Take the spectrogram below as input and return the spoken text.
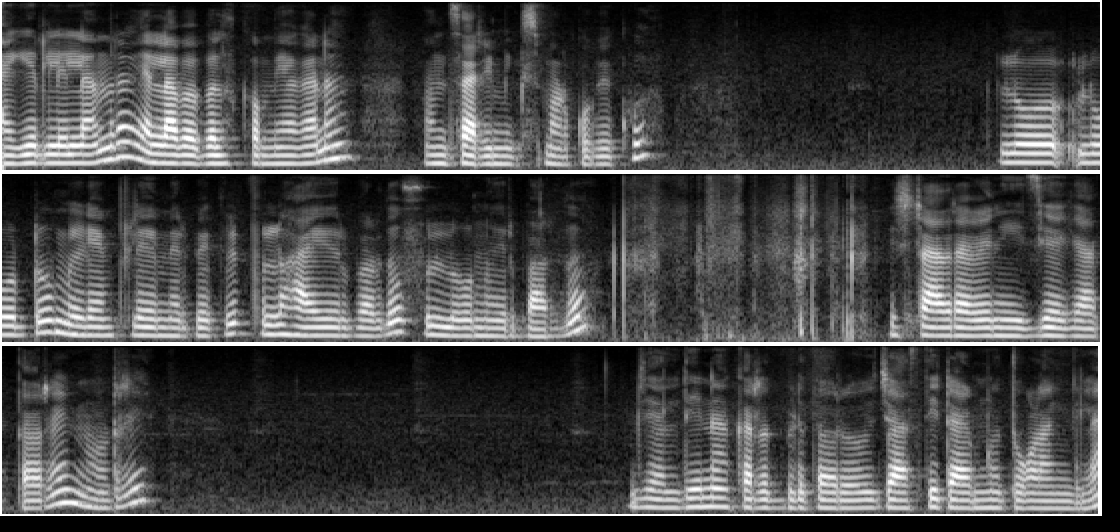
ಆಗಿರಲಿಲ್ಲ ಅಂದ್ರೆ ಎಲ್ಲ ಬಬಲ್ಸ್ ಕಮ್ಮಿ ಆಗೋಣ ಒಂದು ಸಾರಿ ಮಿಕ್ಸ್ ಮಾಡ್ಕೋಬೇಕು. Low low to medium flame ಇರಬೇಕು ರೀ. ಫುಲ್ ಹೈ ಇರಬಾರ್ದು ಫುಲ್ ಲೋನು ಇರಬಾರ್ದು. ಇಷ್ಟಾದ್ರೆ ಅವೇನು ಈಸಿಯಾಗಿ ಆಗ್ತಾವ್ರಿ, ನೋಡಿರಿ. ಜಲ್ದಿನ ಕರೆದು ಬಿಡ್ತಾವ್ರಿ, ಜಾಸ್ತಿ ಟೈಮ್ನು ತೊಗೊಳಂಗಿಲ್ಲ.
